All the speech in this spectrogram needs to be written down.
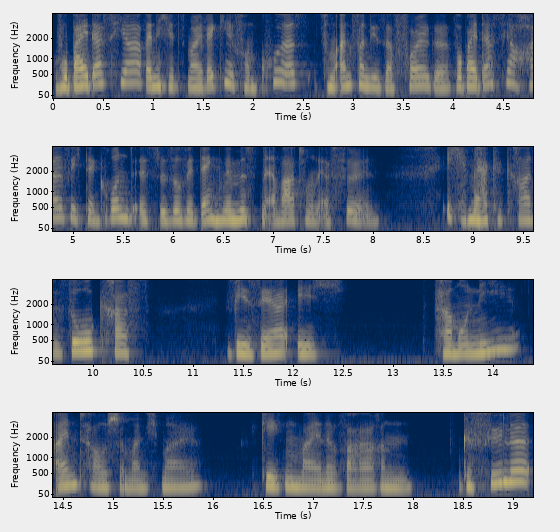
Wobei das ja, wenn ich jetzt mal weggehe vom Kurs zum Anfang dieser Folge, wobei das ja häufig der Grund ist, wieso wir denken, wir müssten Erwartungen erfüllen. Ich merke gerade so krass, wie sehr ich Harmonie eintausche manchmal gegen meine wahren Gefühle,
